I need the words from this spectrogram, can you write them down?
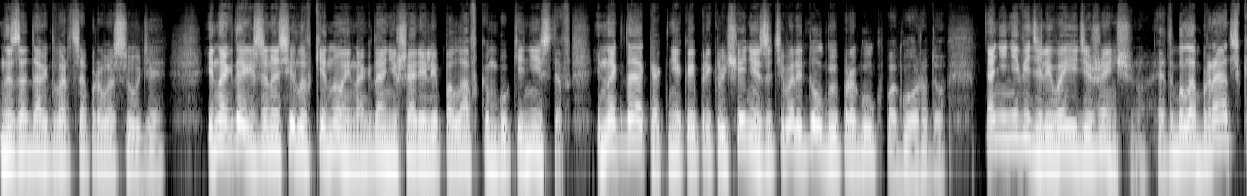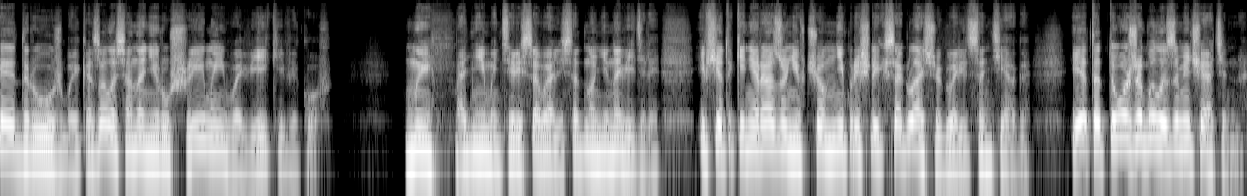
на задах Дворца правосудия. Иногда их заносило в кино, иногда они шарили по лавкам букинистов, иногда, как некое приключение, затевали долгую прогулку по городу. Они не видели в Аиде женщину. Это была братская дружба, и казалась она нерушимой во веки веков. Мы одним интересовались, одно ненавидели. И все-таки ни разу ни в чем не пришли к согласию, говорит Сантьяго. И это тоже было замечательно.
